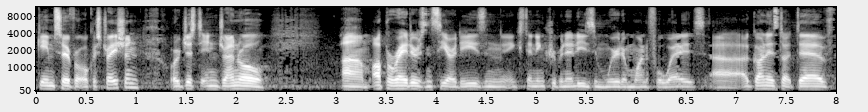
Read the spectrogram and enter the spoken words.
game server orchestration or just in general um, operators and CRDs and extending Kubernetes in weird and wonderful ways. Uh, agones.dev,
